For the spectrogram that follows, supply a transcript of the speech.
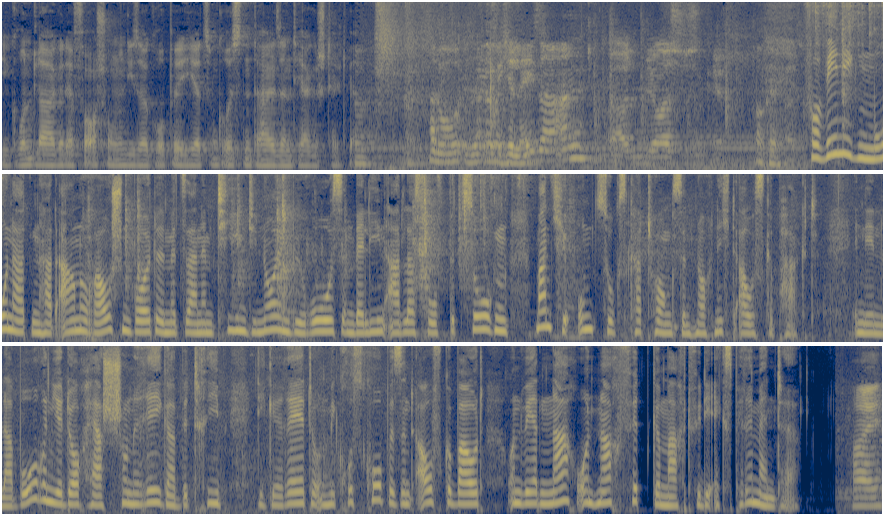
die Grundlage der Forschung in dieser Gruppe hier zum größten Teil sind, hergestellt werden. Hallo, sind irgendwelche Laser an? Ja, ist okay. okay. Vor wenigen Monaten hat Arno Rauschenbeutel mit seinem Team die neuen Büros in Berlin-Adlershof bezogen. Manche Umzugskartons sind noch nicht ausgepackt. In den Laboren jedoch herrscht schon reger Betrieb. Die Geräte und Mikroskope sind aufgebaut und werden nach und nach fit gemacht für die Experimente. Hi.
